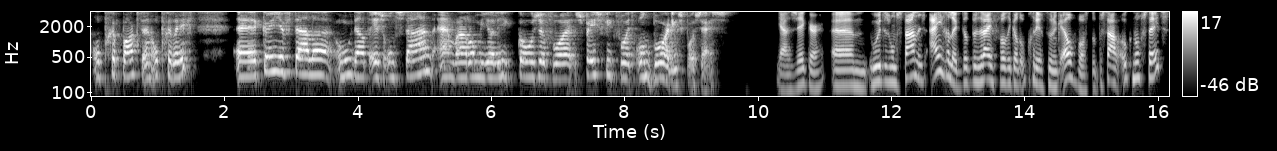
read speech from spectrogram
opgepakt en opgericht. Uh, kun je vertellen hoe dat is ontstaan en waarom jullie kozen voor, specifiek voor het onboardingsproces? Ja, zeker. Um, hoe het is ontstaan is eigenlijk dat bedrijf wat ik had opgericht toen ik elf was, dat bestaat ook nog steeds.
